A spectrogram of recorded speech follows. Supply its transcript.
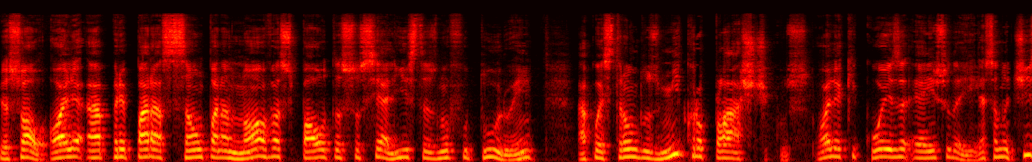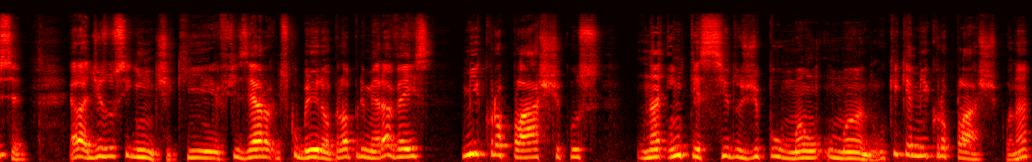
Pessoal, olha a preparação para novas pautas socialistas no futuro, hein? A questão dos microplásticos. Olha que coisa é isso daí. Essa notícia, ela diz o seguinte, que fizeram, descobriram pela primeira vez microplásticos na, em tecidos de pulmão humano. O que, que é microplástico, né?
